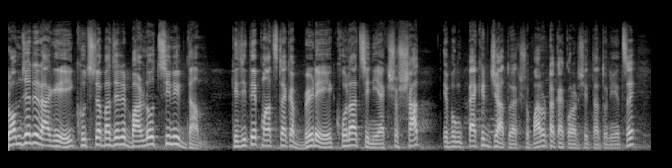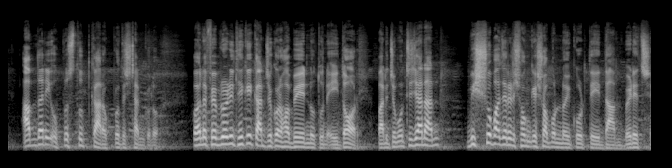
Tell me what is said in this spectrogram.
রমজানের আগেই খুচরা বাজারে বাড়ল চিনির দাম। কেজিতে পাঁচ টাকা বেড়ে খোলা চিনি একশো সাত এবং প্যাকেটজাত একশো বারো টাকা করার সিদ্ধান্ত নিয়েছে আমদানি ও প্রস্তুতকারক প্রতিষ্ঠানগুলো। পয়লা ফেব্রুয়ারি থেকে কার্যকর হবে নতুন এই দর। বাণিজ্যমন্ত্রী জানান, বিশ্ববাজারের সঙ্গে সমন্বয় করতে দাম বেড়েছে।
